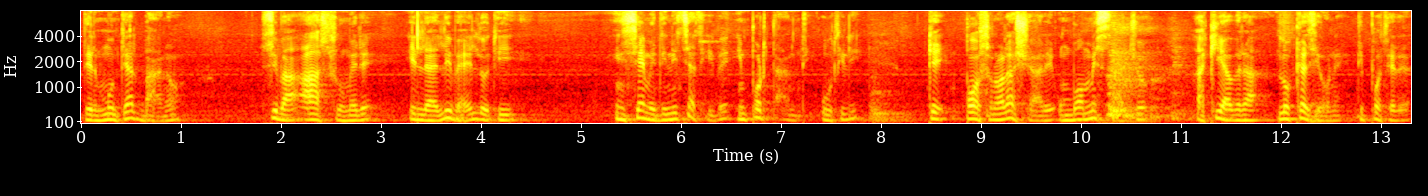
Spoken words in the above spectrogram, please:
del Monte Albano, si va a assumere il livello di insieme di iniziative importanti, utili, che possono lasciare un buon messaggio a chi avrà l'occasione di poter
